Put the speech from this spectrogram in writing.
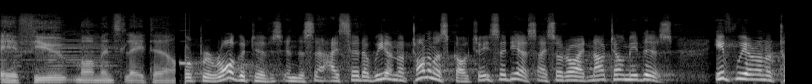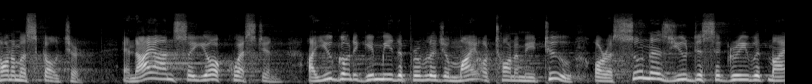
A few moments later. Prerogatives in the I said, are we an autonomous culture? He said, yes. I said, all right, now tell me this. If we are an autonomous culture, and I answer your question, are you going to give me the privilege of my autonomy too? Or as soon as you disagree with my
